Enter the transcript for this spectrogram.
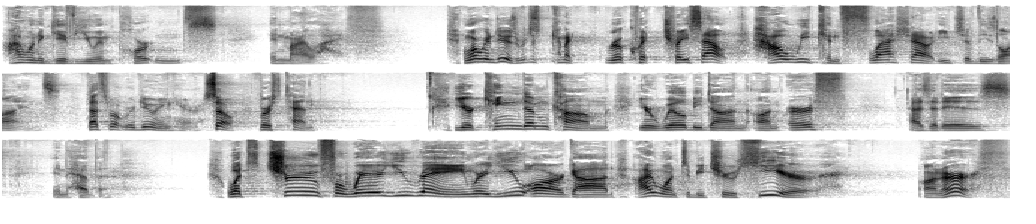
I want to give you importance in my life. And what we're going to do is we're just kind of real quick trace out how we can flesh out each of these lines. That's what we're doing here. So, verse 10 Your kingdom come, your will be done on earth as it is in heaven. What's true for where you reign, where you are, God, I want to be true here on earth,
